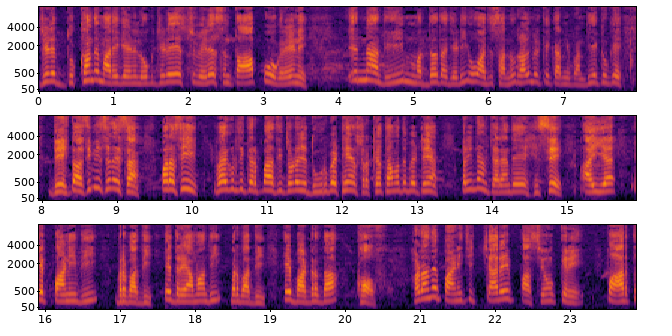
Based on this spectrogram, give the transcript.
ਜਿਹੜੇ ਦੁੱਖਾਂ ਦੇ ਮਾਰੇ ਗਏ ਨੇ ਲੋਕ, ਜਿਹੜੇ ਇਸ ਵੇਲੇ ਸੰਤਾਪ ਭੋਗ ਰਹੇ ਨੇ ਇਹਨਾਂ ਦੀ ਮਦਦ ਆ ਜਿਹੜੀ ਉਹ ਅੱਜ ਸਾਨੂੰ ਰਲ ਮਿਲ ਕੇ ਕਰਨੀ ਬਣਦੀ ਹੈ, ਕਿਉਂਕਿ ਦੇਸ਼ ਦਾ ਅਸੀਂ ਵੀ ਇਸੇ ਦਾ ਹਿੱਸਾ ਪਰ ਅਸੀਂ ਵਾਹਿਗੁਰੂ ਦੀ ਕਿਰਪਾ, ਅਸੀਂ ਥੋੜੇ ਜਿਹਾ ਦੂਰ ਬੈਠੇ ਹਾਂ ਸੁਰੱਖਿਅਤ ਥਾਵਾਂ ਤੇ ਬੈਠੇ ਹਾਂ, ਪਰ ਇਹਨਾਂ ਵਿਚਾਰਿਆਂ ਦੇ ਹਿੱਸੇ ਆਈ ਹੈ ਇਹ ਪਾਣੀ ਦੀ ਬਰਬਾਦੀ, ਇਹ ਦਰਿਆਵਾਂ ਦੀ ਬਰਬਾਦੀ, ਇਹ ਬਾਰਡਰ ਦਾ ਖੌਫ। ਹੜ੍ਹਾਂ ਦੇ ਪਾਣੀ 'ਚ ਚਾਰੇ ਪਾਸਿਓਂ ਘਿਰੇ। ਭਾਰਤ,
